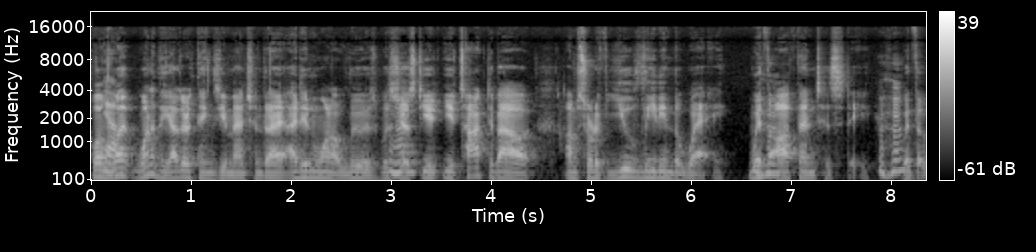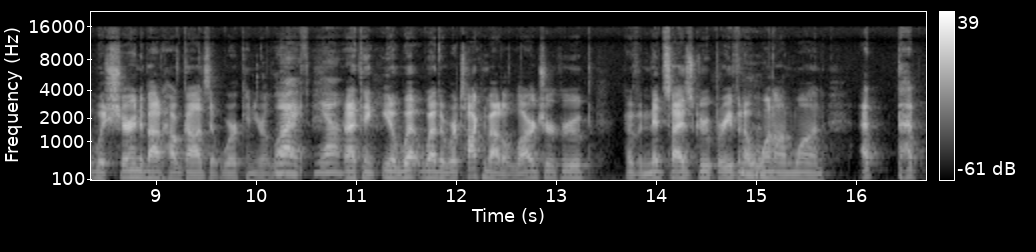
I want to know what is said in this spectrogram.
Well, Yeah. Mm-hmm. One, one of the other things you mentioned that I, I didn't want to lose was just you, you talked about um, sort of you leading the way with Mm-hmm. authenticity, with with sharing about how God's at work in your life. Right, yeah. And I think you know wh- whether we're talking about a larger group, kind of a mid-sized group, or even Mm-hmm. a one-on-one, that that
